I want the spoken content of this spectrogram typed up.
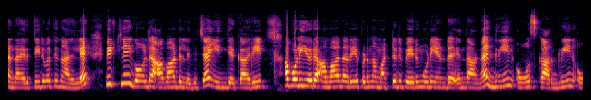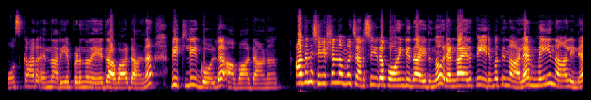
രണ്ടായിരത്തി ഇരുപത്തിനാലിലെ വിറ്റ്ലി ഗോൾഡ് അവാർഡ് ലഭിച്ച ഇന്ത്യക്കാരി. അപ്പോൾ ഈ ഒരു അവാർഡ് അറിയപ്പെടുന്ന മറ്റൊരു പേരും കൂടിയുണ്ട്. എന്താണ്? ഗ്രീൻ ഓസ്കാർ. ഗ്രീൻ ഓസ്കാർ എന്നറിയപ്പെടുന്നത് ഏത് അവാർഡാണ് വിറ്റ്ലി ഗോൾഡ് അവാർഡാണ് അതിനുശേഷം നമ്മൾ ചർച്ച ചെയ്ത പോയിന്റ് ഇതായിരുന്നു. രണ്ടായിരത്തി ഇരുപത്തിനാല് മെയ് നാലിന്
